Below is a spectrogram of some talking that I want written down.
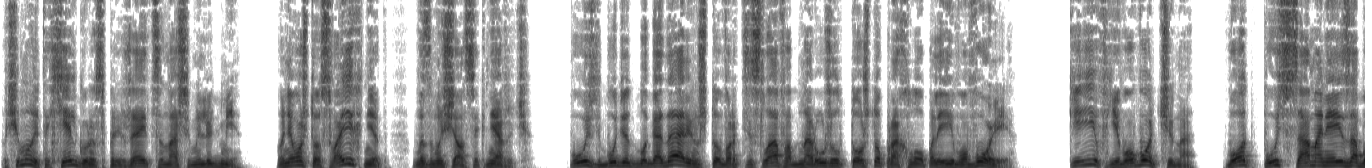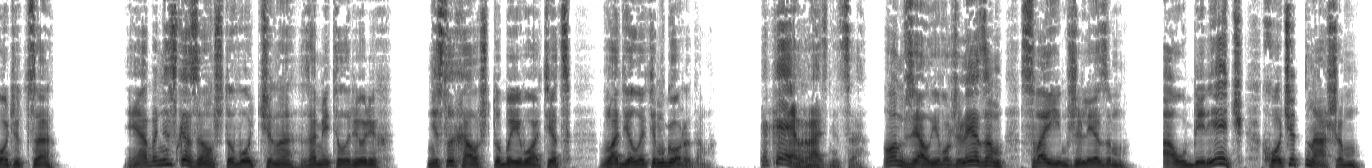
Почему это Хельгу распоряжается нашими людьми? У него что, своих нет? — возмущался княжич. Пусть будет благодарен, что Вартислав обнаружил то, что прохлопали его вои. Киев — его вотчина. Вот пусть сам о ней заботится. — Я бы не сказал, что вотчина, — заметил Рерих. Не слыхал, чтобы его отец владел этим городом. Какая разница? Он взял его железом, своим железом, а уберечь хочет нашим.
